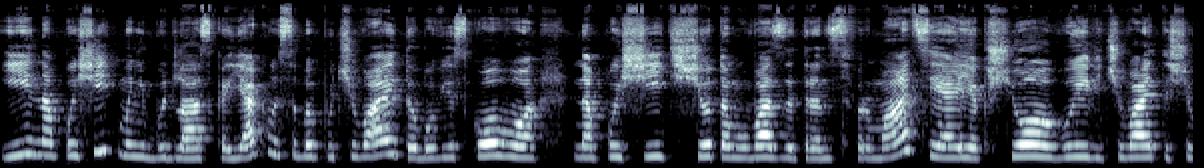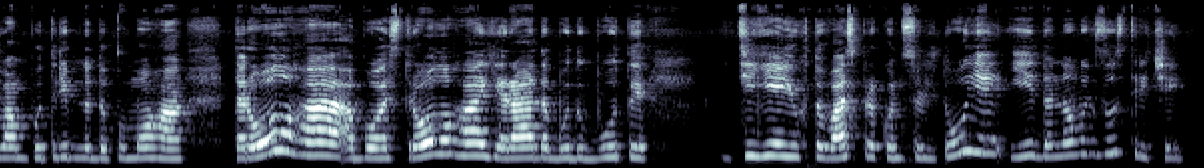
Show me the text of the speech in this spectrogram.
І напишіть мені, будь ласка, як ви себе почуваєте. Обов'язково напишіть, що там у вас за трансформація. Якщо ви відчуваєте, що вам потрібна допомога таролога або астролога, я рада буду бути тією, хто вас проконсультує. І до нових зустрічей!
